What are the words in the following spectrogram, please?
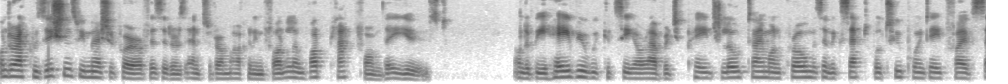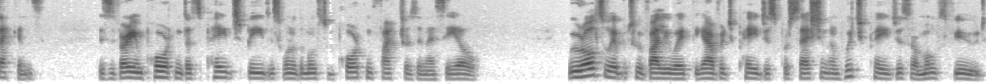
Under acquisitions, we measured where our visitors entered our marketing funnel and what platform they used. Under behaviour, we could see our average page load time on Chrome is an acceptable 2.85 seconds. This is very important as page speed is one of the most important factors in SEO. We were also able to evaluate the average pages per session and which pages are most viewed.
